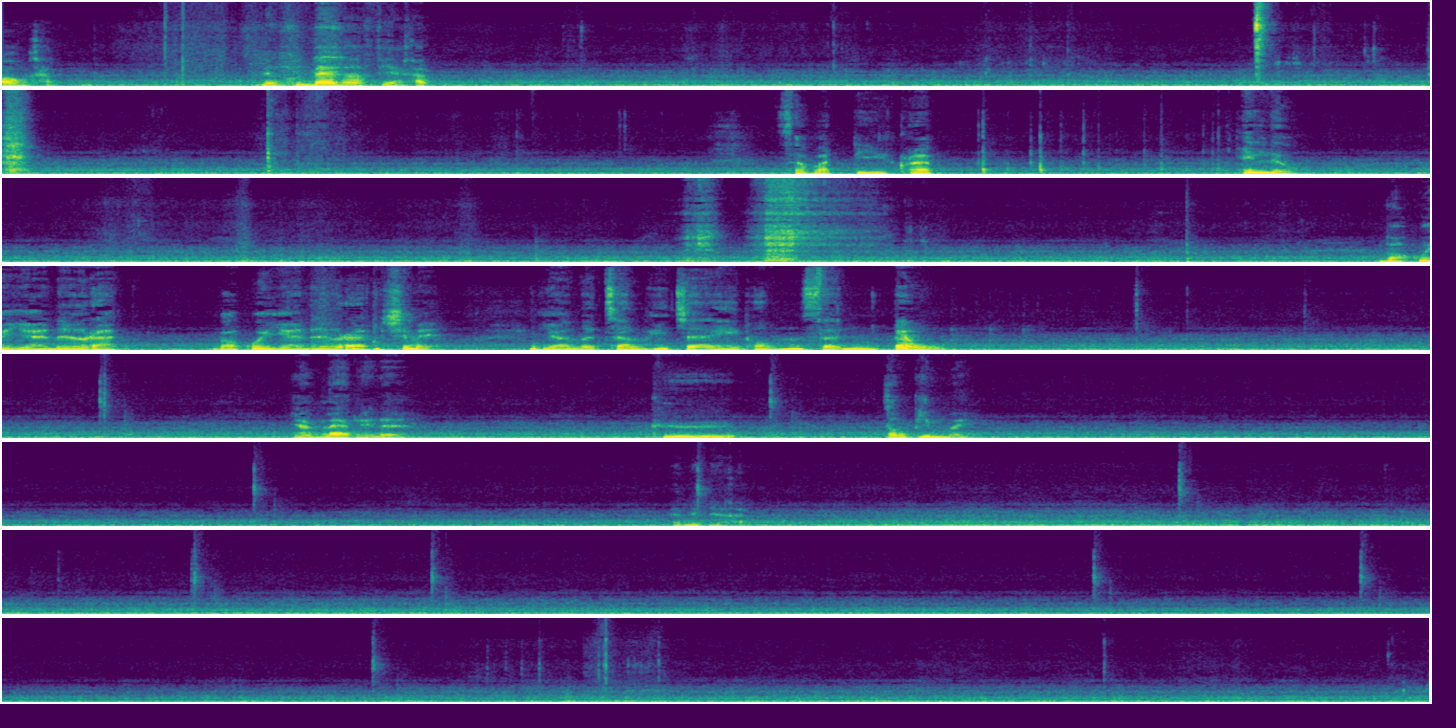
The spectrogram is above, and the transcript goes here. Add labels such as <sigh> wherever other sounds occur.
ฟ้องครับ เรื่องคุณแม่มาเฟียครับ สวัสดีครับ Hello บอกว่าอย่าน่ารักบอก ว่าอย่าน่ารักใช่ไหมอย่ามาทำให้ใจผมสั่นแป้วอย่างแรกเลยนะ คือต้องพิมพ์ใหม่ แป๊บนึงนะครับ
